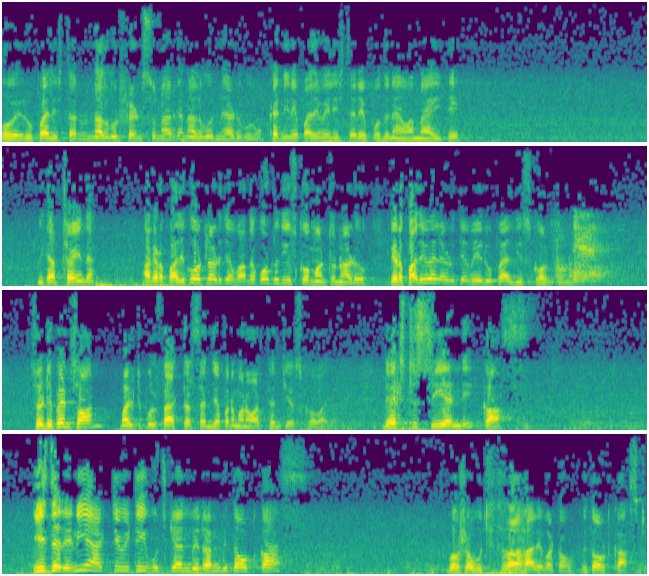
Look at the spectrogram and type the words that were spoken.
ఓ వెయ్యి రూపాయలు ఇస్తాను నలుగురు ఫ్రెండ్స్ ఉన్నారు నలుగురిని అడుగు. ఒక్కడిని నేను పదివేలు ఇస్తే రేపు పొద్దున ఏమన్నా అయితే. మీకు అర్థమైందా? అక్కడ పది కోట్లు అడిగితే వంద కోట్లు తీసుకోమంటున్నాడు. ఇక్కడ పదివేలు అడిగితే వెయ్యి రూపాయలు తీసుకోమంటున్నాడు so depends on multiple factors అని చెప్పని మనం అర్థం చేసుకోవాలి. నెక్స్ట్ సి అండి cost is there any activity which can be run without cost బహుశా ఉచిత సలహాలు ఇవ్వటం వితౌట్ కాస్ట్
